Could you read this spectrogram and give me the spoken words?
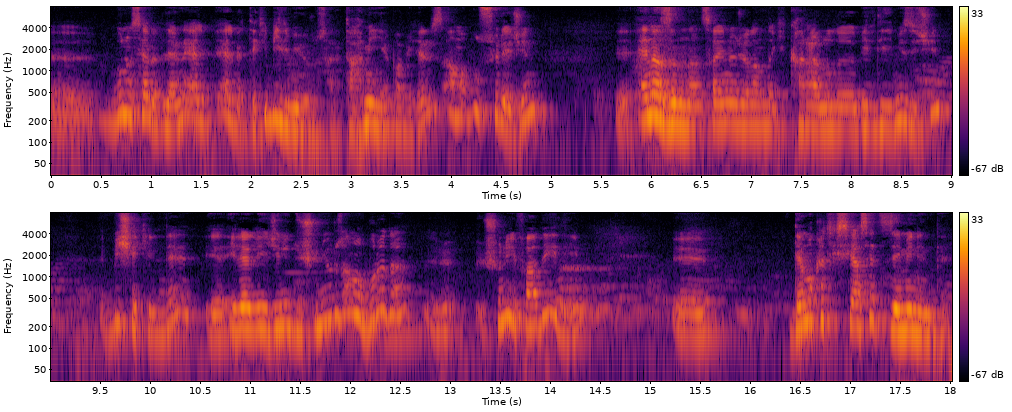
E, Bunun sebeplerini el- elbette ki bilmiyoruz. Hani tahmin yapabiliriz ama bu sürecin e, en azından Sayın Öcalan'daki kararlılığı bildiğimiz için bir şekilde e, ilerleyeceğini düşünüyoruz ama burada e, şunu ifade edeyim. E, Demokratik siyaset zemininde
